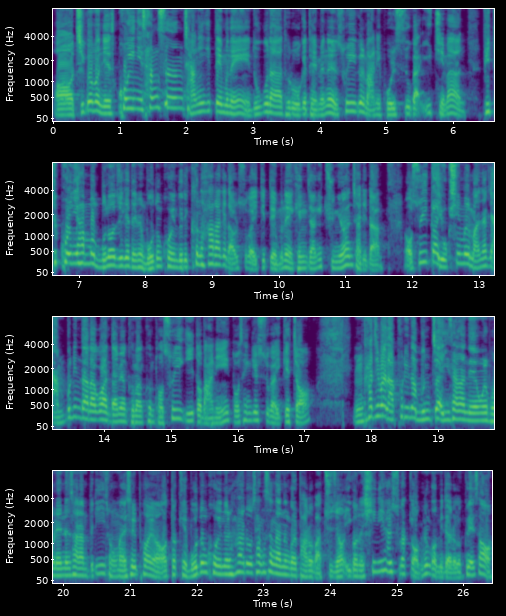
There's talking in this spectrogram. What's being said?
어, 지금은 예, 코인이 상승장이기 때문에 누구나 들어오게 되면은 수익을 많이 볼 수가 있지만 비트코인이 한번 무너지게 되면 모든 코인들이 큰 하락에 나올 수가 있기 때문에 굉장히 중요한 자리다. 어, 수익과 욕심을 만약에 안 부린다라고 한 다면 그만큼 더 수익이 더 많이 또 생길 수가 있겠죠. 음, 하지만 악플이나 문자 이상한 내용을 보내는 사람 사람들이 정말 슬퍼요. 어떻게 모든 코인을 하루 상승하는 걸 바로 맞추죠? 이거는 신이 할 수밖에 없는 겁니다, 여러분. 그래서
